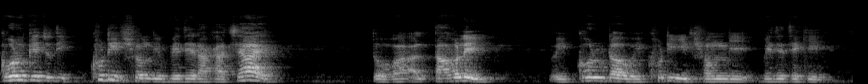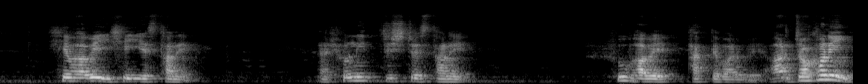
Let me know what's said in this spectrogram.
গরুকে যদি খুঁটির সঙ্গে বেঁধে রাখা যায়, তো তাহলেই ওই গরুটাও ওই খুঁটির সঙ্গে বেঁধে থেকে সেভাবেই সেই স্থানে সুনির্দিষ্ট স্থানে সুভাবে থাকতে পারবে। আর যখনই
